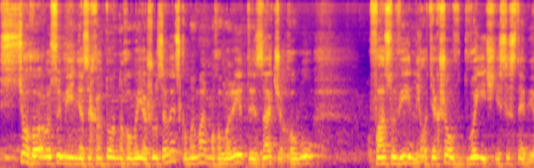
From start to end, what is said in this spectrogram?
з цього розуміння закордонного вояжу Зеленського ми маємо говорити за чергову фазу війни. От якщо в двоїчній системі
